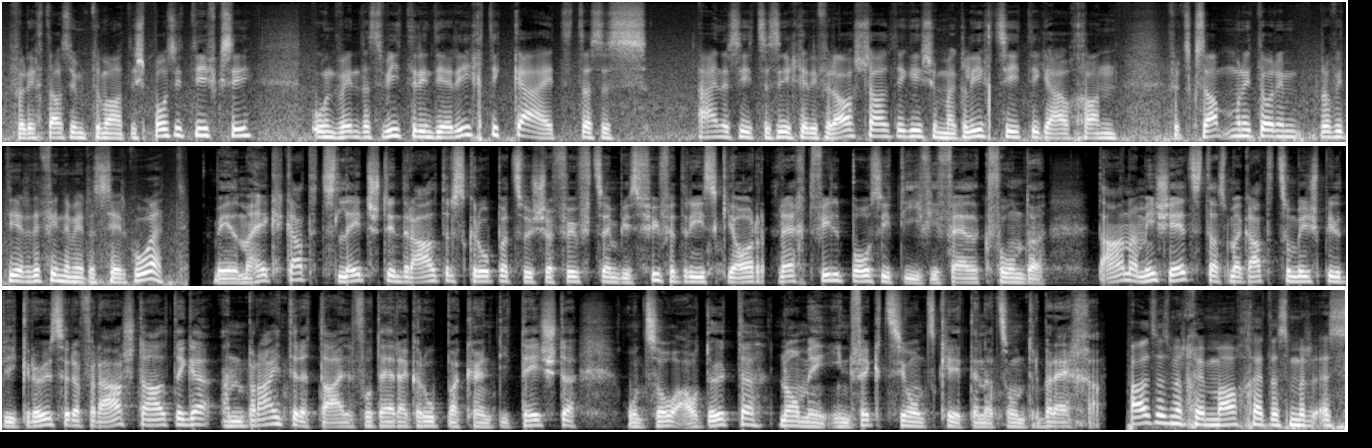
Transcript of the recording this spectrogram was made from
vielleicht asymptomatisch positiv gewesen. Und wenn das weiter in die Richtung geht, dass es einerseits eine sichere Veranstaltung ist und man gleichzeitig auch kann für das Gesamtmonitoring profitieren, dann finden wir das sehr gut. Weil man hat gerade zuletzt in der Altersgruppe zwischen 15 bis 35 Jahren recht viele positive Fälle gefunden. Die Annahme ist jetzt, dass man gerade zum Beispiel bei größeren Veranstaltungen einen breiteren Teil von dieser Gruppe könnte testen und so auch dort noch mehr Infektionsketten zu unterbrechen. Alles, was wir machen können, dass wir ein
